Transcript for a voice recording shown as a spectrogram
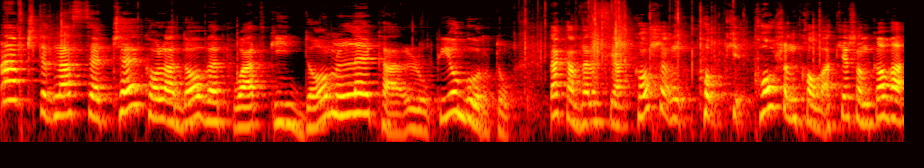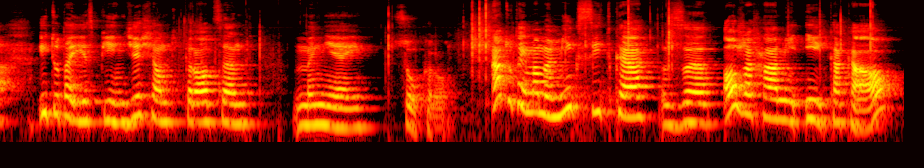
A w 14 czekoladowe płatki do mleka lub jogurtu. Taka wersja koszen, ko, koszenkowa, kieszonkowa i tutaj jest 50% mniej cukru. A tutaj mamy mixitkę z orzechami i kakao.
